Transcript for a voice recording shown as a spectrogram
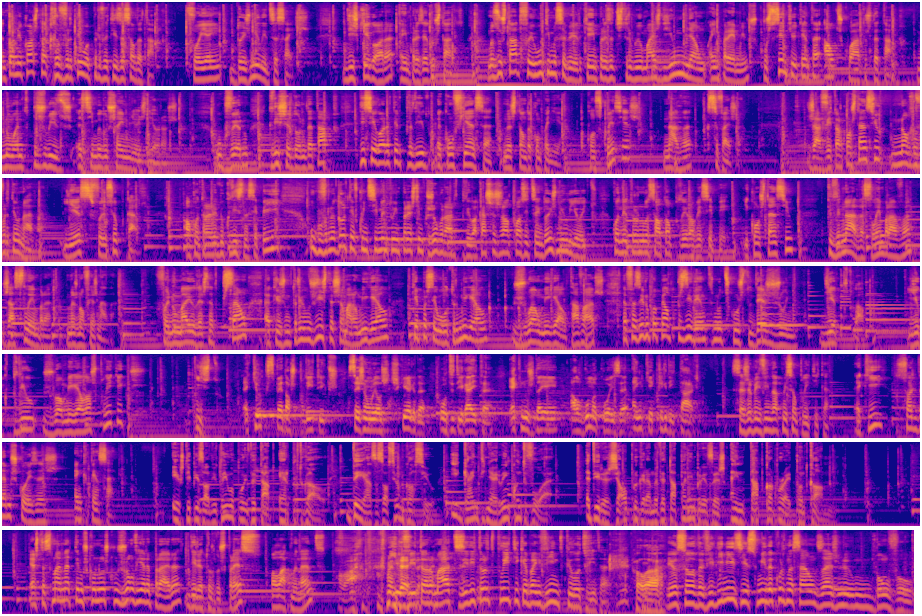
António Costa reverteu a privatização da TAP. Foi em 2016. Diz que agora a empresa é do Estado. Mas o Estado foi o último a saber que a empresa distribuiu mais de um milhão em prémios por 180 altos quadros da TAP, num ano de prejuízos acima dos 100 milhões de euros. O governo, que diz ser dono da TAP, disse agora ter perdido a confiança na gestão da companhia. Consequências? Nada que se veja. Já Vítor Constâncio não reverteu nada e esse foi o seu pecado. Ao contrário do que disse na CPI, o governador teve conhecimento do empréstimo que João Berardo pediu à Caixa Geral de Depósitos em 2008, quando entrou no assalto ao poder ao BCP. E Constâncio, que de nada se lembrava, já se lembra, mas não fez nada. Foi no meio desta depressão a que os meteorologistas chamaram Miguel que apareceu outro Miguel, João Miguel Tavares, a fazer o papel de presidente no discurso de 10 de junho, dia de Portugal. E o que pediu João Miguel aos políticos? Isto. Aquilo que se pede aos políticos, sejam eles de esquerda ou de direita, é que nos deem alguma coisa em que acreditar. Seja bem-vindo à Comissão Política. Aqui só lhe damos coisas em que pensar. Este episódio tem o apoio da TAP Air Portugal. Dê asas ao seu negócio e ganhe dinheiro enquanto voa. Adira já ao programa da TAP para empresas em tapcorporate.com. Esta semana temos connosco o João Vieira Pereira, diretor do Expresso. Olá, comandante. Olá. E o Vítor Matos, editor de política. Bem-vindo, piloto Vítor. Olá. Eu sou o David Inês e, assumida a coordenação, desejo-lhe um bom voo.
